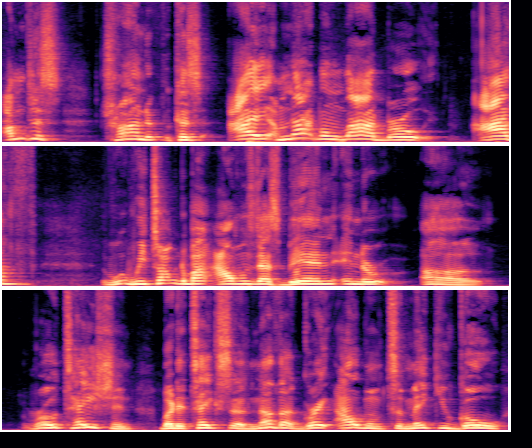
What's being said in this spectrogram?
I'm just trying to because I I'm not gonna lie, bro. I've we talked about albums that's been in the uh rotation, but it takes another great album to make you go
